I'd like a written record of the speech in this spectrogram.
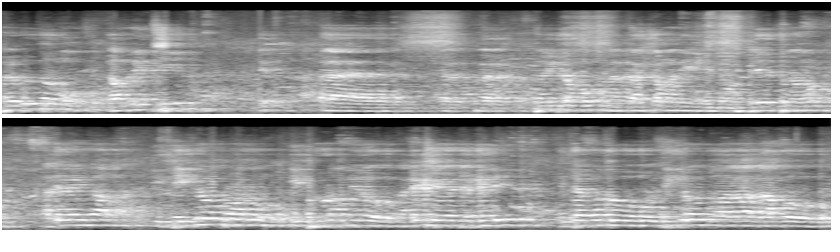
ప్రభుత్వము గమనించి ఆ, ఆ, ఫలితము కష్టమని నేను తెలియజేస్తున్నాను. అదేవిధంగా ఈ దిగ్రో ద్వారా ఈ ప్రోగ్రామ్ మీరు కండక్ట్ చేయడం జరిగింది. ఇంతకుముందు దిగ్రో ద్వారా నాకు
